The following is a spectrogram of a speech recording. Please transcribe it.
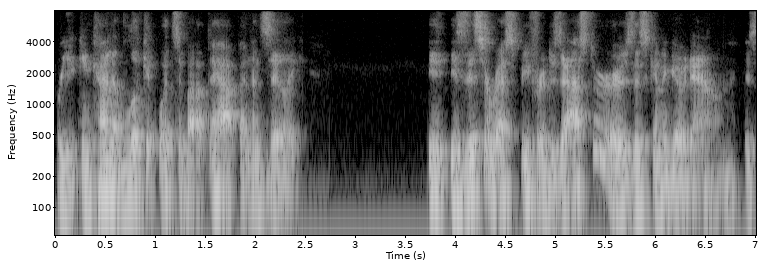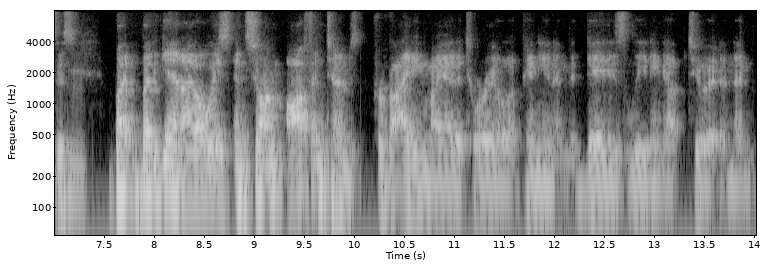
where you can kind of look at what's about to happen and say like, is, is this a recipe for disaster or is this going to go down? Is this mm-hmm. but but again i always and so i'm oftentimes providing my editorial opinion in the days leading up to it and then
